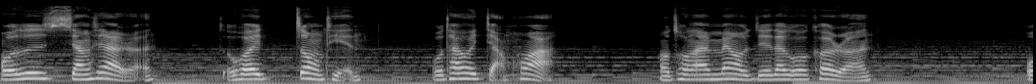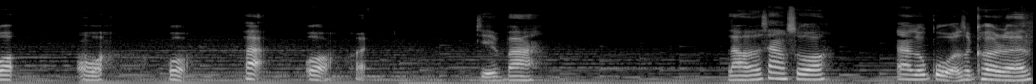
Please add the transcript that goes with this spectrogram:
我是乡下人，只会种田，不太会讲话。我从来没有接待过客人。我，我，我怕我会结巴。”老和尚说：“那如果我是客人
